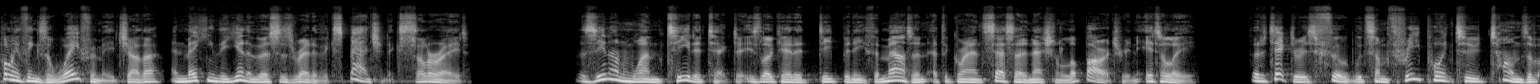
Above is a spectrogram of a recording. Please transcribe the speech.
pulling things away from each other and making the universe's rate of expansion accelerate. The Xenon 1T detector is located deep beneath a mountain at the Gran Sasso National Laboratory in Italy. The detector is filled with some 3.2 tons of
